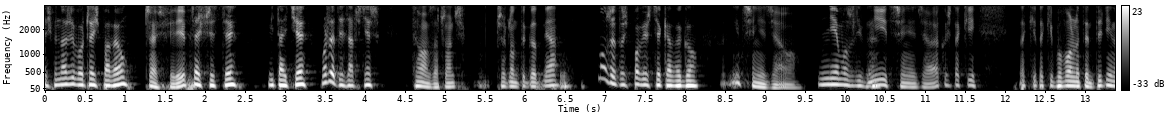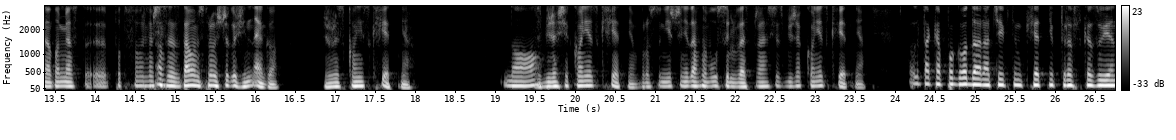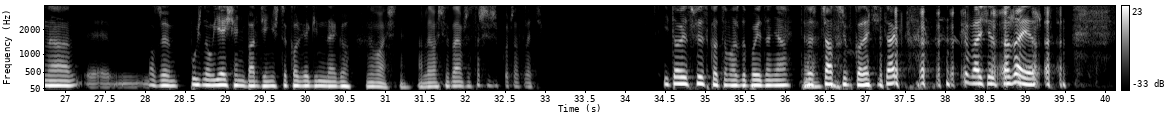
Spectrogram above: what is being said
jesteśmy na żywo. Cześć Paweł. Cześć Filip. Cześć wszyscy. Witajcie. Może ty zaczniesz? Co mam zacząć? Przegląd tygodnia? Może coś powiesz ciekawego? Nic się nie działo. Niemożliwe. Nic się nie działo. Jakoś taki, taki, taki powolny ten tydzień, natomiast e, pod, właśnie sobie zdałem sprawę z czegoś innego, że już jest koniec kwietnia. No. Zbliża się koniec kwietnia. Po prostu jeszcze niedawno był Sylwestra, się zbliża koniec kwietnia. Ale taka pogoda raczej w tym kwietniu, która wskazuje na y, może późną jesień bardziej niż cokolwiek innego. No właśnie, ale właśnie zdałem, że strasznie szybko czas leci. I to jest wszystko, co masz do powiedzenia? Teraz. Że czas szybko leci, tak? Chyba się starzejesz.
